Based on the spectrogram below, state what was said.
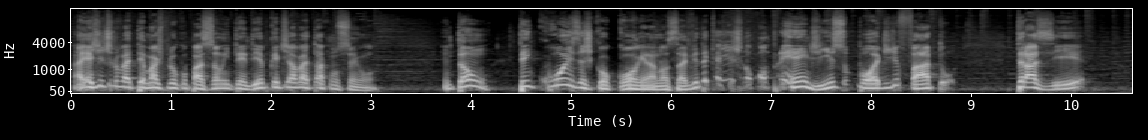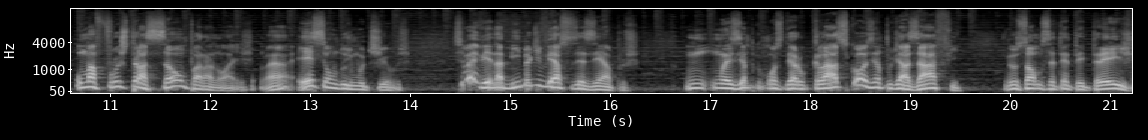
aí a gente não vai ter mais preocupação em entender, porque a gente já vai estar com o Senhor. Então, tem coisas que ocorrem na nossa vida que a gente não compreende. E isso pode, de fato, trazer uma frustração para nós. Não é? Esse é um dos motivos. Você vai ver na Bíblia diversos exemplos. Um, um exemplo que eu considero clássico é o exemplo de Asaf, no Salmo 73,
